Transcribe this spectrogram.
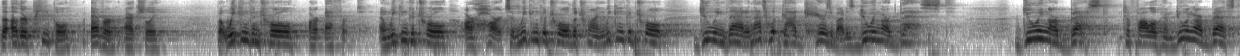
the other people, ever, actually. But we can control our effort, and we can control our hearts, and we can control the trying. We can control doing that, and that's what God cares about, is doing our best doing our best to follow Him, doing our best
